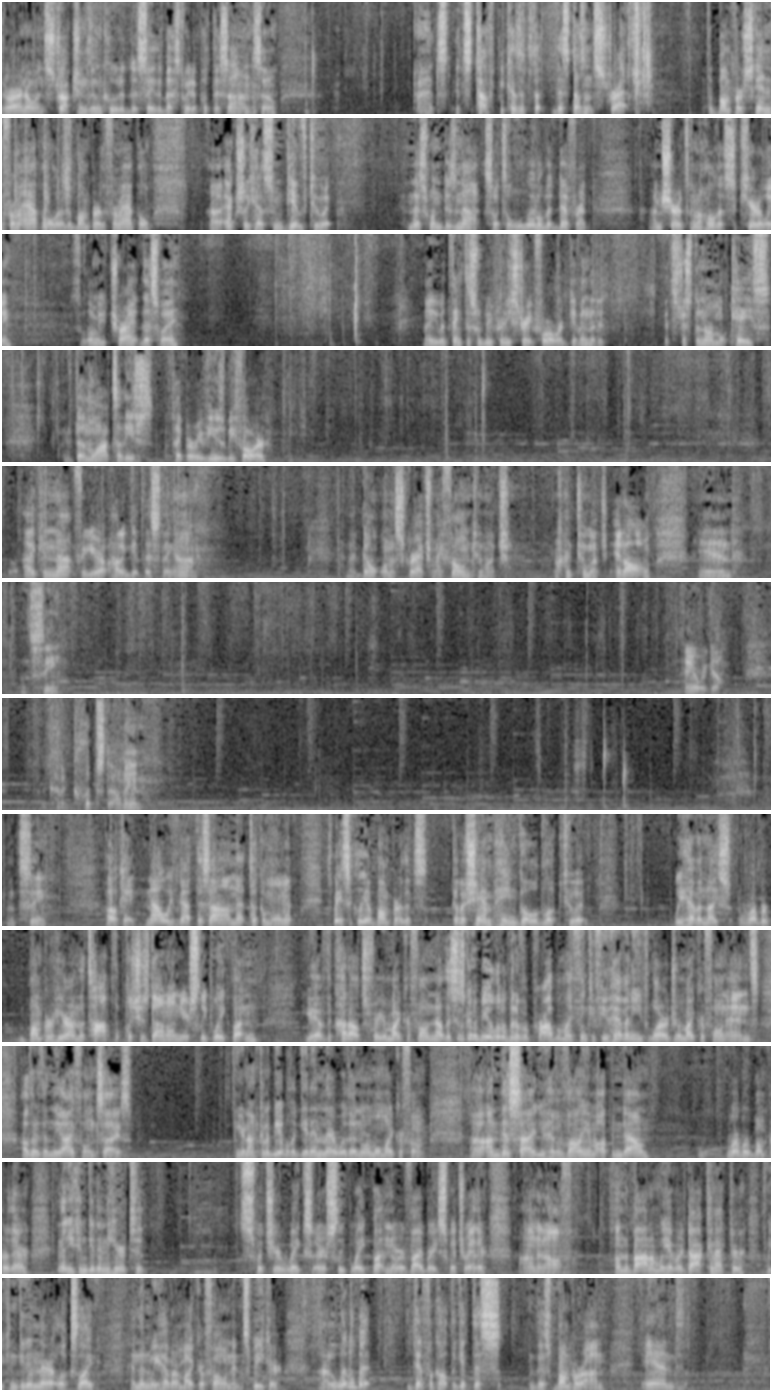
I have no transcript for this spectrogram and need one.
There are no instructions included that say the best way to put this on, so it's it's tough because it's this doesn't stretch. The bumper skin from Apple or the bumper from Apple uh, actually has some give to it, and this one does not, so it's a little bit different. I'm sure it's going to hold it securely, so let me try it this way. Now you would think this would be pretty straightforward given that it, it's just a normal case We've done lots of these type of reviews before. I cannot figure out how to get this thing on. And I don't want to scratch my phone too much, or too much at all. And let's see. There we go kind of clips down in. Let's see. Okay, now we've got this on. That took a moment. It's basically a bumper that's got a champagne gold look to it. We have a nice rubber bumper here on the top that pushes down on your sleep wake button. You have the cutouts for your microphone. Now this is going to be a little bit of a problem I think if you have any larger microphone ends other than the iPhone size. You're not going to be able to get in there with a normal microphone. Uh, on this side you have a volume up and down rubber bumper there and then you can get in here to switch your wakes or sleep wake button or vibrate switch rather on and off. On the bottom we have our dock connector. We can get in there it looks like and then we have our microphone and speaker. A little bit difficult to get this this bumper on and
